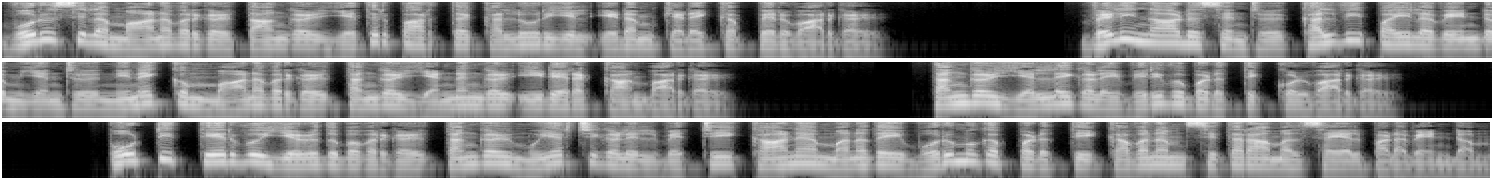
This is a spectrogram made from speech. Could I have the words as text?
ஒரு சில மாணவர்கள் தாங்கள் எதிர்பார்த்த கல்லூரியில் இடம் கிடைக்கப் பெறுவார்கள். வெளிநாடு சென்று கல்வி பயில வேண்டும் என்று நினைக்கும் மாணவர்கள் தங்கள் எண்ணங்கள் ஈடேறக் காண்பார்கள். தங்கள் எல்லைகளை விரிவுபடுத்திக் கொள்வார்கள். போட்டித் தேர்வு எழுதுபவர்கள் தங்கள் முயற்சிகளில் வெற்றி காண மனதை ஒருமுகப்படுத்தி கவனம் சிதறாமல் செயல்பட வேண்டும்.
